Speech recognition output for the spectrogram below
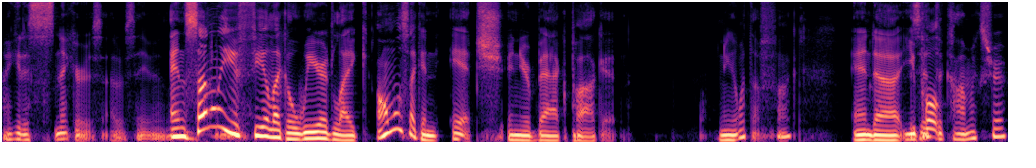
I get a Snickers out of saving. and suddenly you feel like a weird, like almost like an itch in your back pocket, and you go, what the fuck? And uh, you is pull the comic strip?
